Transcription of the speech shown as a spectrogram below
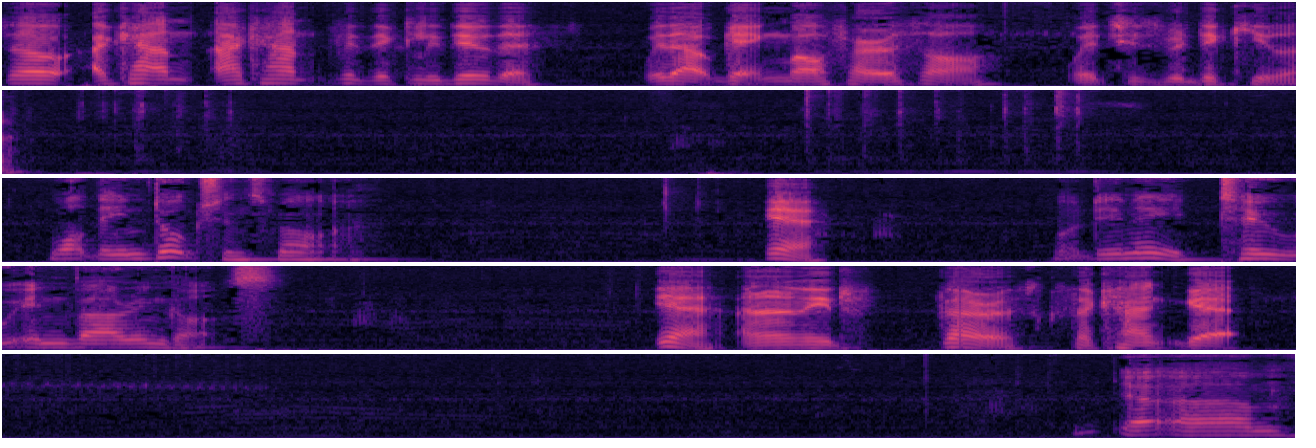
So I can't, I can't physically do this without getting more ferrous ore, which is ridiculous. What, the induction smelter? Yeah, What do you need? Two Invar ingots. yeah, and I need ferrous because I can't get Yeah, um...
